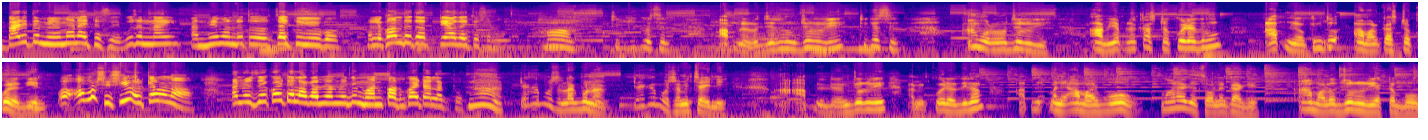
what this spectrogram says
বাড়িতে মেহমান আইতেছে বুঝেন নাই? আর মেহমানরা তো যাইতেই হইব। নাহলে গন্ধে তো টেয়া যাইতেছে না। হ্যাঁ ঠিকই করছেন আপনারও যেরকম জরুরি ঠিক আছে? আমারও জরুরি। আমি আপনার কাজটা করে দেবো আপনিও কিন্তু আমার কাজটা করে দিন ও অবশ্যই শিওর কেন না? আমরা যে কয়টা লাগাবি আমরা নিমন কর কয়টা লাগবো? না টাকা পয়সা লাগবো না টাকা পয়সা আমি চাইনি। আপনি জরুরি আমি কইরা দিলাম। আপনি মানে আমার বউ মারা গেছে অনেক আগে আমারও জরুরি একটা বউ।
